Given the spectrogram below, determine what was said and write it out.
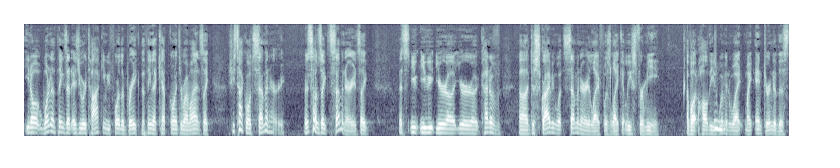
you know, one of the things that, as you were talking before the break, the thing that kept going through my mind is like, she's talking about seminary. It sounds like seminary. It's like, that's you, you you're uh, you're uh, kind of uh, describing what seminary life was like, at least for me, about how these mm-hmm. women might might enter into this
